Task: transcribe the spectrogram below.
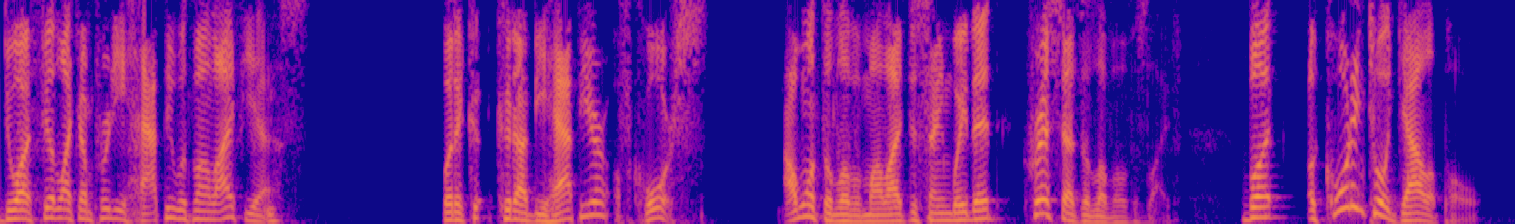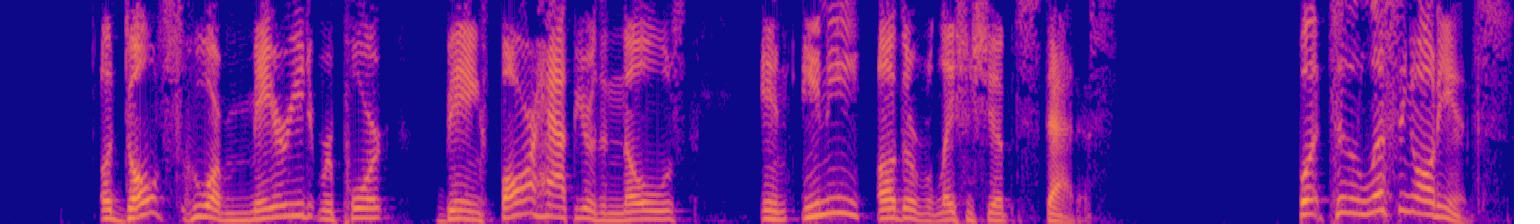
Do I feel like I'm pretty happy with my life? Mm-hmm. Yes. But it, could I be happier? Of course. I want the love of my life the same way that Chris has the love of his life. But according to a Gallup poll, adults who are married report being far happier than those in any other relationship status. But to the listening audience,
